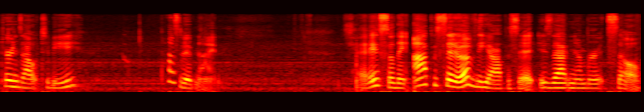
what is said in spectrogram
turns out to be positive 9. Okay, so the opposite of the opposite is that number itself.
